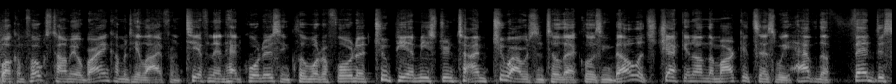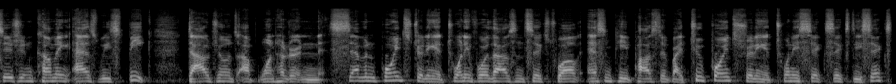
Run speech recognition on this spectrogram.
Welcome, folks. Tommy O'Brien coming to you live from TFNN headquarters in Clearwater, Florida, 2 p.m. Eastern Time, two hours until that closing bell. Let's check in on the markets as we have the Fed decision coming as we speak. Dow Jones up 107 points, trading at 24,612. S&P positive by two points, trading at 2666.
